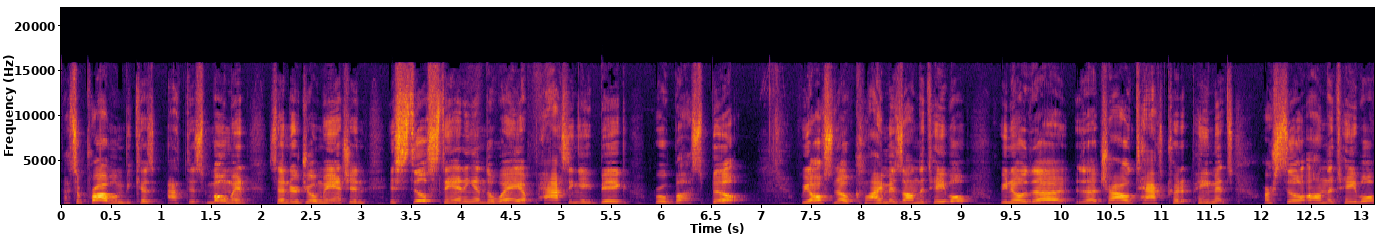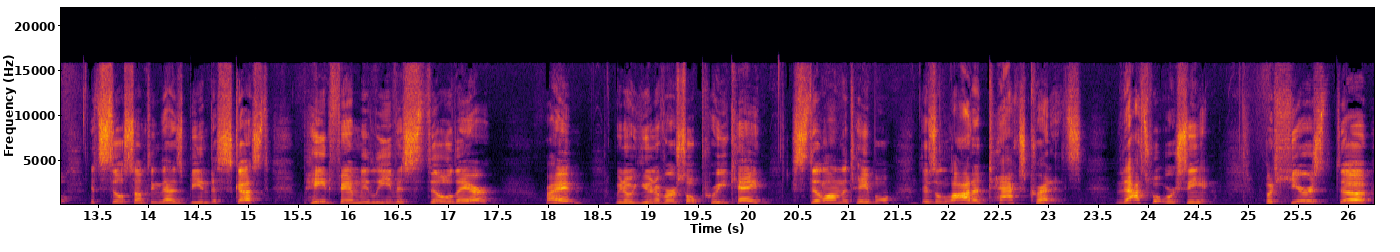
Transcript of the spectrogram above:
That's a problem because at this moment, Senator Joe Manchin is still standing in the way of passing a big, robust bill. We also know climate is on the table. We know the, the child tax credit payments are still on the table. It's still something that is being discussed. Paid family leave is still there, right? We know universal pre K still on the table. There's a lot of tax credits. That's what we're seeing. But here's the,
